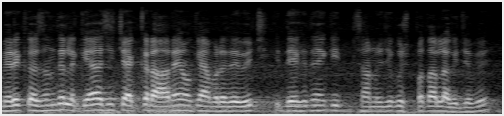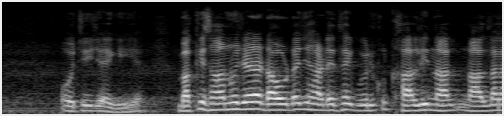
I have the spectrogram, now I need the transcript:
ਮੇਰੇ ਕਜ਼ਨ ਦੇ ਲੱਗਿਆ ਅਸੀਂ ਚੈੱਕ ਕਰਾ ਰਹੇ ਹਾਂ ਕੈਮਰੇ ਦੇ ਵਿੱਚ ਕਿ ਦੇਖਦੇ ਹਾਂ ਕਿ ਸਾਨੂੰ ਜੇ ਕੁਝ ਪਤਾ ਲੱਗ ਜਾਵੇ ਉਹ ਚੀਜ਼ ਹੈਗੀ ਹੈ। ਬਾਕੀ ਸਾਨੂੰ ਜਿਹੜਾ ਡਾਊਟ ਹੈ ਜੀ ਸਾਡੇ ਇੱਥੇ ਬਿਲਕੁਲ ਖਾਲੀ ਨਾਲ ਨਾਲ ਦਾ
